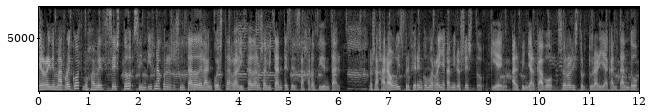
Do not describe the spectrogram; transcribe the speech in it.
El rey de Marruecos, Mohamed VI, se indigna por el resultado de la encuesta realizada a los habitantes del Sáhara Occidental. Los saharauis prefieren como rey a Camilo VI, quien, al fin y al cabo, solo les torturaría cantando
